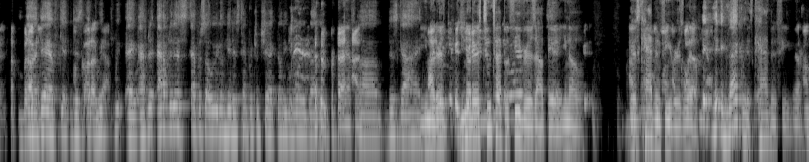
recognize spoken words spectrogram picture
but uh, Dev, get just we, we, hey, after after this episode, we're gonna get his temperature checked. Don't even worry about it. um, this guy, you know, there's you know, there's two type of fevers out there. You know, there's cabin fever as well. Exactly, it's cabin fever. Yeah,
